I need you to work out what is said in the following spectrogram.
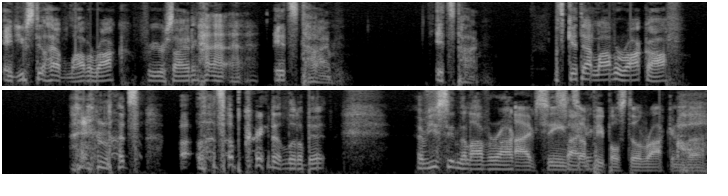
and you still have lava rock for your siding, it's time. It's time. Let's get that lava rock off and let's uh, let's upgrade a little bit. Have you seen the lava rock? I've seen some people still rocking the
